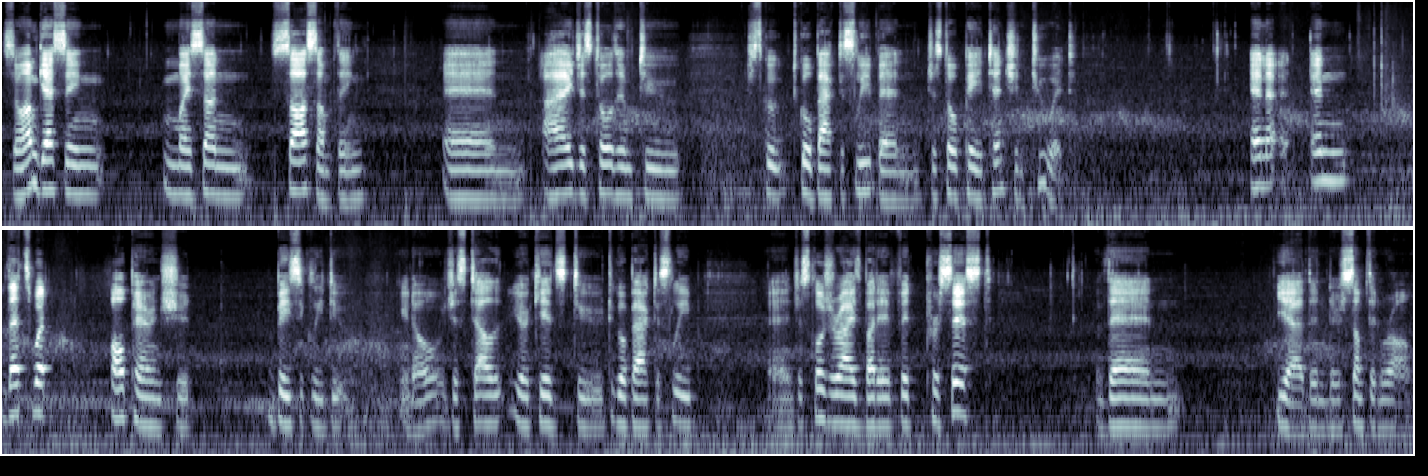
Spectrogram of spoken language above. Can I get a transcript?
So I'm guessing my son saw something and I just told him to just go to go back to sleep and just don't pay attention to it. And uh, and that's what all parents should basically do. you know just tell your kids to to go back to sleep and just close your eyes but if it persists then yeah then there's something wrong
